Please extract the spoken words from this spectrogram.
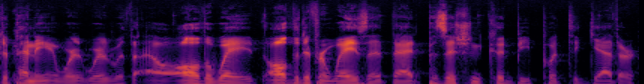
depending we're, we're with all the way, all the different ways that that position could be put together.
